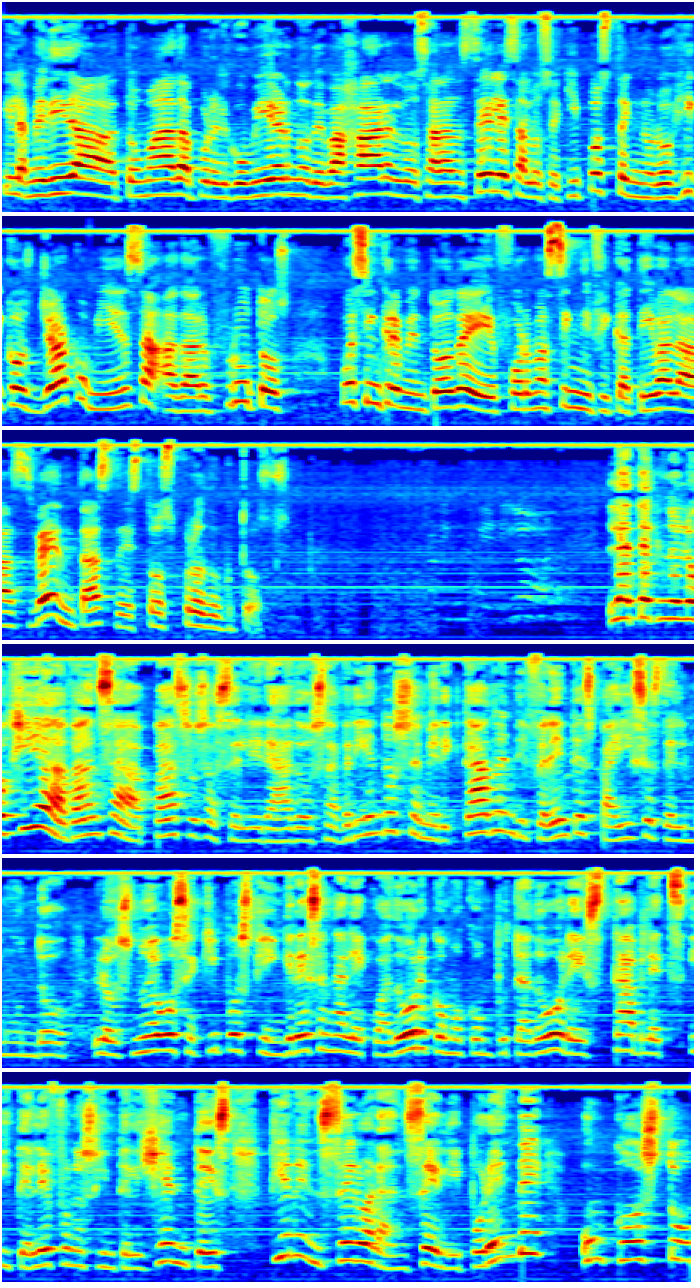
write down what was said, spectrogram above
Y la medida tomada por el gobierno de bajar los aranceles a los equipos tecnológicos ya comienza a dar frutos, pues incrementó de forma significativa las ventas de estos productos. La tecnología avanza a pasos acelerados, abriéndose mercado en diferentes países del mundo. Los nuevos equipos que ingresan al Ecuador como computadores, tablets y teléfonos inteligentes tienen cero arancel y por ende un costo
